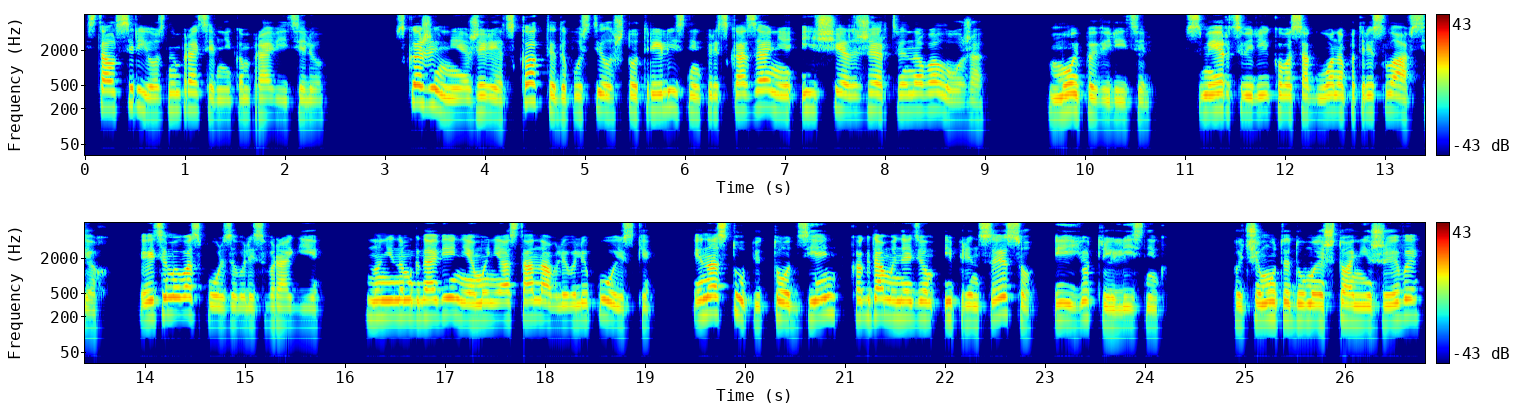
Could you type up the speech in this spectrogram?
стал серьезным противником правителю. Скажи мне, жрец, как ты допустил, что трилистник предсказания исчез с жертвенного ложа? Мой повелитель, смерть великого Сагона потрясла всех. Этим и воспользовались враги. Но ни на мгновение мы не останавливали поиски, и наступит тот день, когда мы найдем и принцессу, и ее трилистник. Почему ты думаешь, что они живы?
